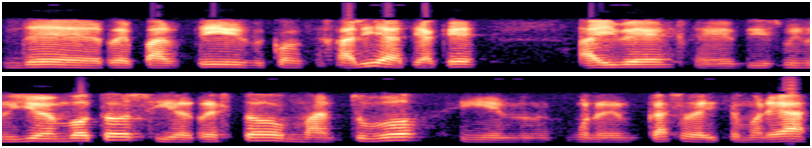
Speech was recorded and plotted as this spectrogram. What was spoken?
de repartir concejalías, ya que AIB eh, disminuyó en votos y el resto mantuvo, y en, bueno, en el caso de Aice Morea,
